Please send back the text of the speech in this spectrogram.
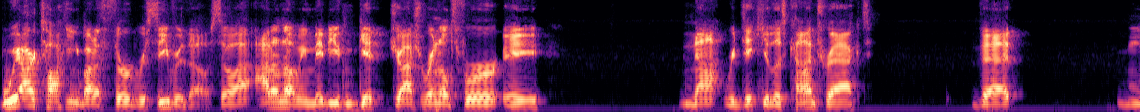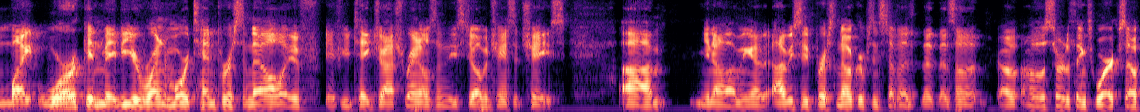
we are talking about a third receiver though, so I, I don't know. I mean, maybe you can get Josh Reynolds for a not ridiculous contract that might work, and maybe you're running more ten personnel if if you take Josh Reynolds and you still have a chance at Chase. Um, you know, I mean, uh, obviously personnel groups and stuff. That, that, that's how, how those sort of things work. So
